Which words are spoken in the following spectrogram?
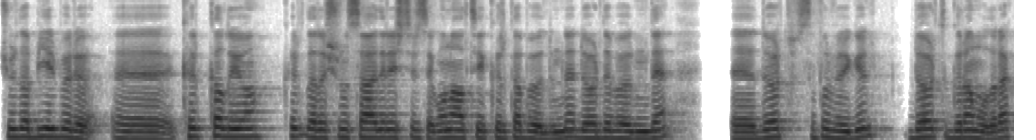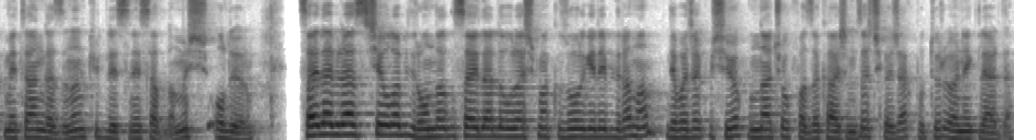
şurada 1 bölü e, 40 kalıyor. 40'la da şunu sadeleştirirsek 16'yı 40'a böldüğümde 4'e böldüğümde e, 4 0,4 gram olarak metan gazının kütlesini hesaplamış oluyorum. Sayılar biraz şey olabilir. Ondalıklı sayılarla uğraşmak zor gelebilir ama yapacak bir şey yok. Bunlar çok fazla karşımıza çıkacak bu tür örneklerde.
